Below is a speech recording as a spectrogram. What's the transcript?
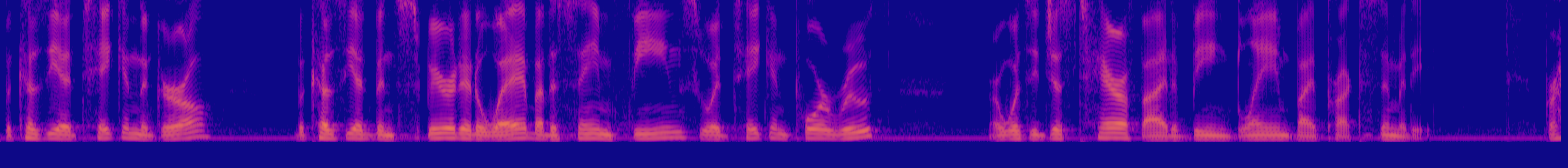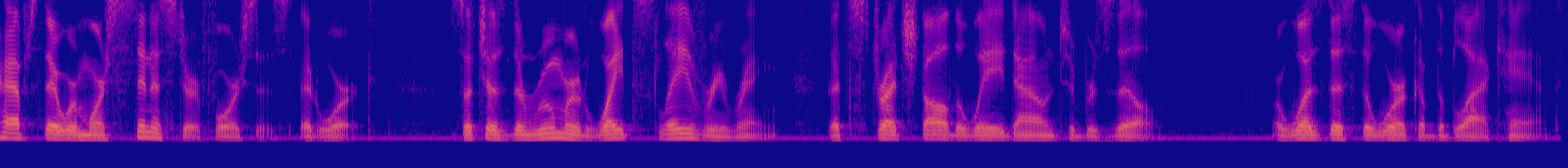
Because he had taken the girl? Because he had been spirited away by the same fiends who had taken poor Ruth? Or was he just terrified of being blamed by proximity? Perhaps there were more sinister forces at work, such as the rumored white slavery ring, that stretched all the way down to Brazil? Or was this the work of the Black Hand?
